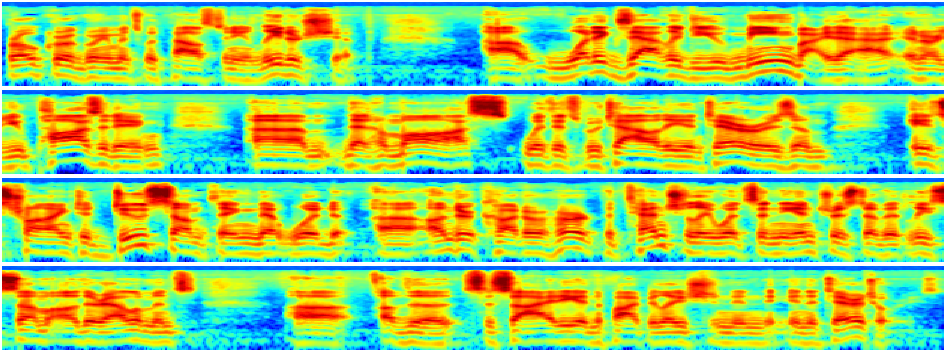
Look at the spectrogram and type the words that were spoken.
broker agreements with Palestinian leadership, uh, what exactly do you mean by that? And are you positing um, that Hamas, with its brutality and terrorism, is trying to do something that would uh, undercut or hurt potentially what's in the interest of at least some other elements uh, of the society and the population in, in the territories?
